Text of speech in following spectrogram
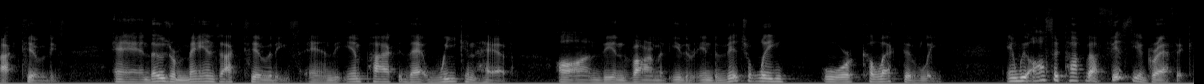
activities. And those are man's activities and the impact that we can have on the environment, either individually or collectively. And we also talk about physiographic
